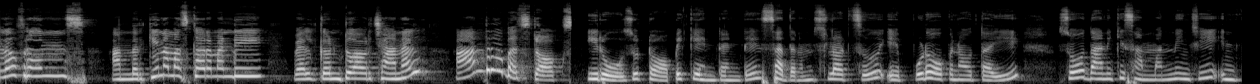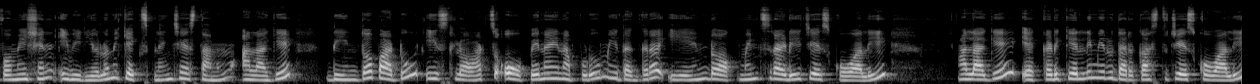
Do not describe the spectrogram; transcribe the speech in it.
హలో ఫ్రెండ్స్ అందరికీ నమస్కారం అండి. Welcome to our channel Andhra bus talks. ఈరోజు టాపిక్ ఏంటంటే సదరం స్లాట్స్ ఎప్పుడు ఓపెన్ అవుతాయి. సో దానికి సంబంధించి ఇన్ఫర్మేషన్ ఈ వీడియోలో మీకు ఎక్స్ప్లెయిన్ చేస్తాను. అలాగే దీంతో పాటు ఈ స్లాట్స్ ఓపెన్ అయినప్పుడు మీ దగ్గర ఏం డాక్యుమెంట్స్ రెడీ చేసుకోవాలి అలాగే ఎక్కడికి వెళ్ళి మీరు దరఖాస్తు చేసుకోవాలి.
